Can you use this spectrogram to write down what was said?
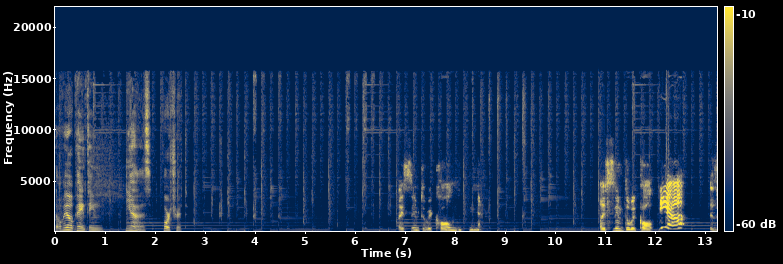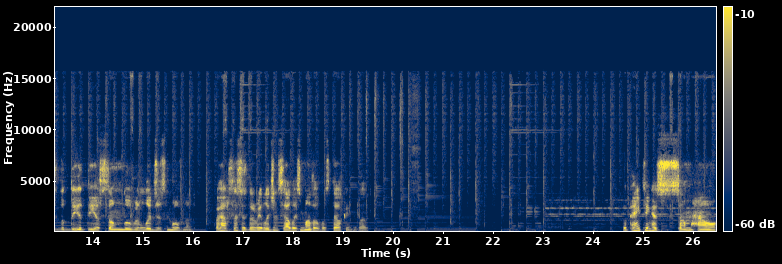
The oil painting, yes, portrait. I seem to recall. I seem to recall. Yeah, is the deity of some new religious movement. Perhaps this is the religion Sally's mother was talking about. Painting is somehow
